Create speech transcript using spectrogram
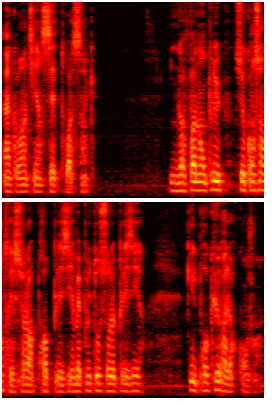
1 Corinthiens 7, 3, 5. Ils ne doivent pas non plus se concentrer sur leur propre plaisir, mais plutôt sur le plaisir qu'ils procurent à leur conjoint.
